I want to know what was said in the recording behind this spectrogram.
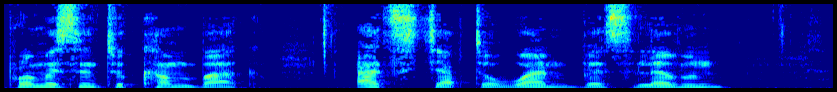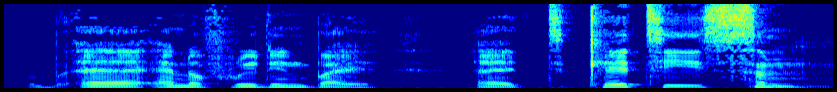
promising to come back. Acts chapter 1, verse 11. Uh, end of reading by uh, K.T. Sim.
